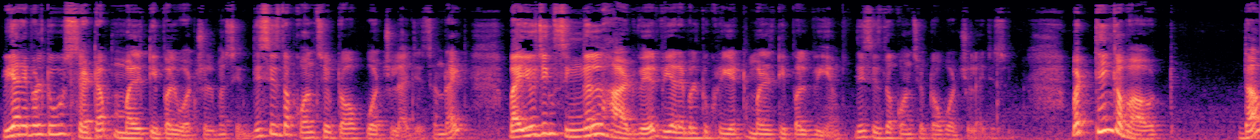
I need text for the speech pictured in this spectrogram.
we are able to set up multiple virtual machine. This is the concept of virtualization right? By using single hardware we are able to create multiple vms this is the concept of virtualization. But think about the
